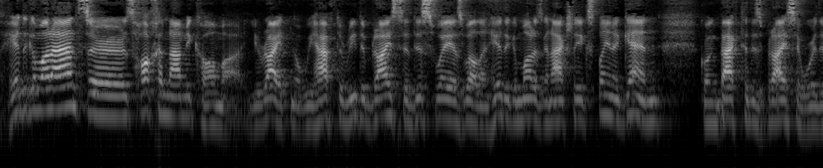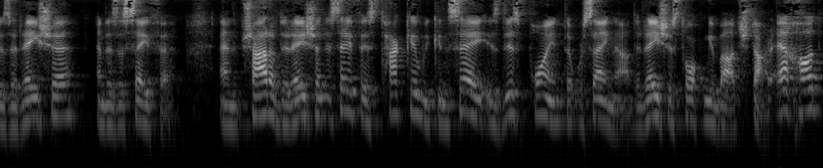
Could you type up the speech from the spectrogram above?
So here the Gemara answers, Hachanami. You're right. No, we have to read the Brisa this way as well. And here the Gemara is going to actually explain again, going back to this Brisa where there's a Reisha and there's a Seifa. And the pshat of the Reisha and the Seifa is Take, we can say, is this point that we're saying now. The Reisha is talking about Shtar Echad,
